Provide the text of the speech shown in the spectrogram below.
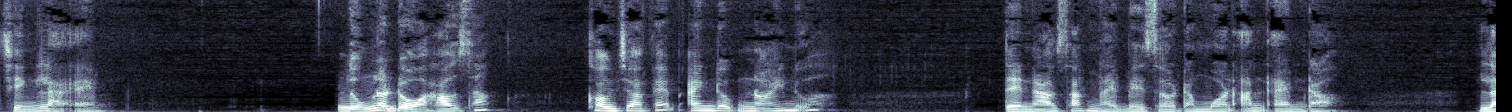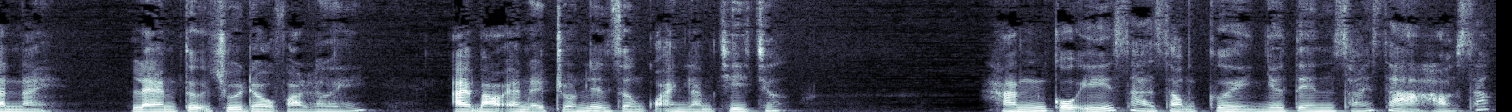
chính là em. Đúng là đồ áo sắc, không cho phép anh được nói nữa. Tên áo sắc này bây giờ đang muốn ăn em đó. Lần này, là em tự chui đầu vào lưới. Ai bảo em lại trốn lên giường của anh làm chi chứ? Hắn cố ý giả giọng cười như tên sói giả háo sắc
